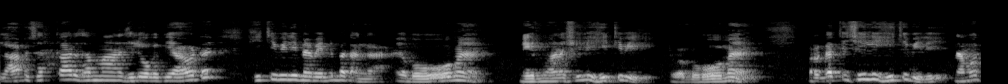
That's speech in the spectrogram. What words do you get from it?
ලාභ සත්කාර සම්මාන සිලෝක තියාවට හිතවිලි මැවෙන්න පටන් ගන්නවා. බොහොම නිර්මාණශීලී හිතවිලි. බොහොම ප්‍රගතිශීලී හිතවිලි. නමුත්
